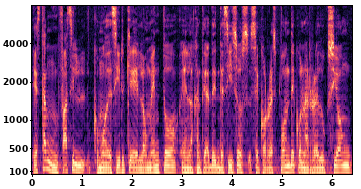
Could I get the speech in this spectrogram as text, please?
es tan fácil como decir que el aumento en la cantidad de indecisos se corresponde con la reducción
